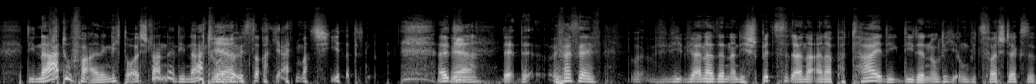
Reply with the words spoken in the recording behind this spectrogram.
die NATO vor allen Dingen, nicht Deutschland, ne, die NATO Ja. in Österreich einmarschiert. Also die, Ja. der, der, ich weiß gar nicht, wie, wie einer denn an die Spitze einer, einer Partei, die, die dann wirklich irgendwie zweitstärkste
